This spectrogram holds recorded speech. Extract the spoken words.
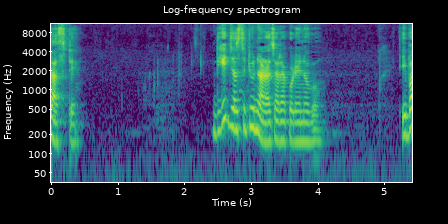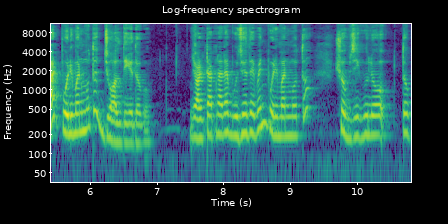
লাস্টে দিয়ে জাস্ট একটু নাড়াচাড়া করে নেব। এবার পরিমাণ মতো জল দিয়ে দেবো। জলটা আপনারা বুঝে দেবেন, পরিমাণ মতো। সবজিগুলো তো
